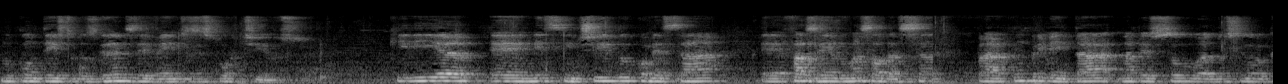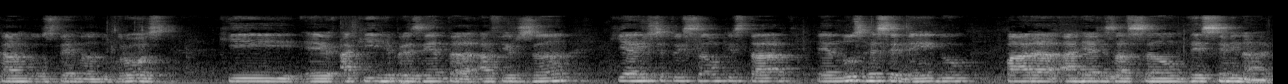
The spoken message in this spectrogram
no contexto dos grandes eventos esportivos. Queria, é, nesse sentido, começar é, fazendo uma saudação para cumprimentar na pessoa do senhor Carlos Fernando Gross, que é, aqui representa a Firjan, que é a instituição que está é, nos recebendo para a realização desse seminário.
